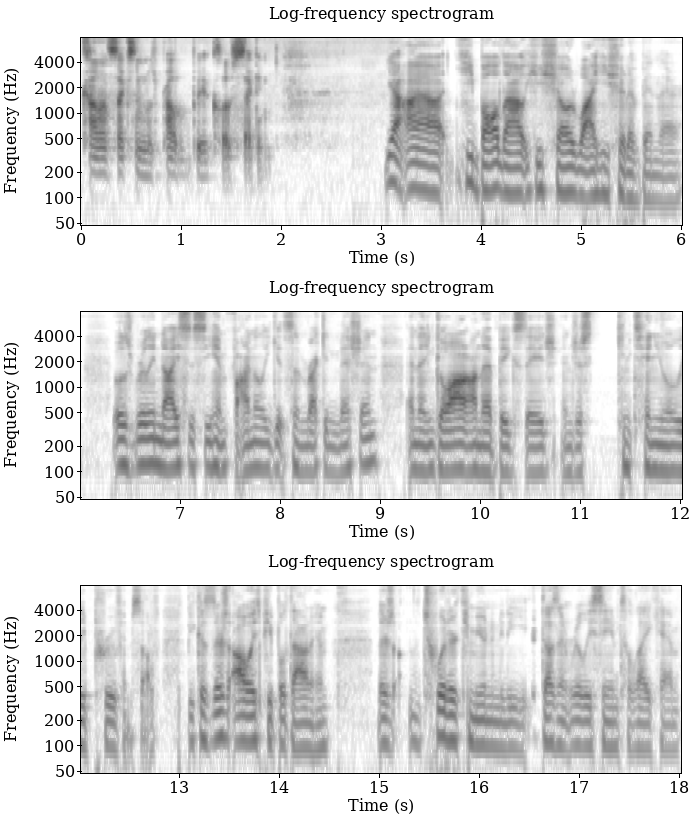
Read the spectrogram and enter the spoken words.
Collin Sexton was probably a close second. Yeah, uh, he balled out. He showed why he should have been there it was really nice to see him finally get some recognition and then go out on that big stage and just continually prove himself because there's always people doubting him. There's the Twitter community doesn't really seem to like him.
